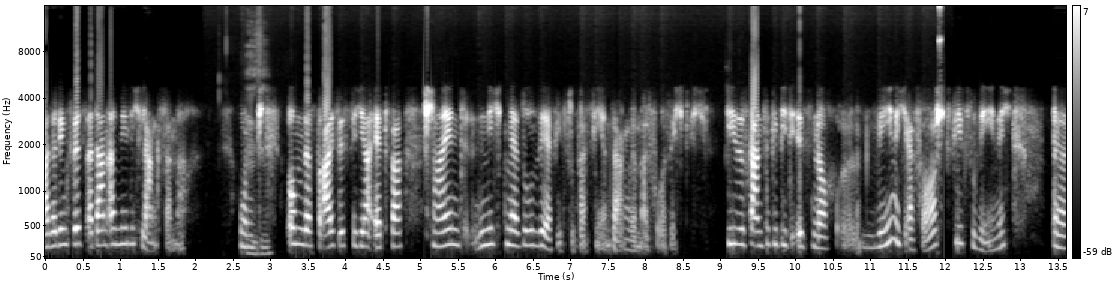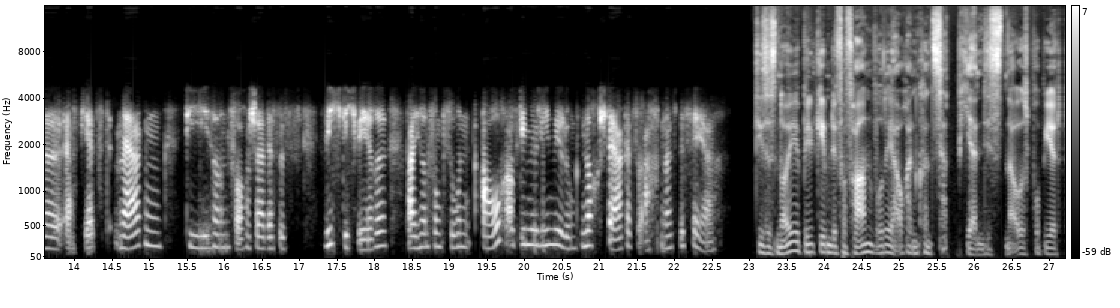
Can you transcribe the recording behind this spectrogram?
Allerdings wird es dann allmählich langsamer. Und mhm. um das 30. Jahr etwa scheint nicht mehr so sehr viel zu passieren, sagen wir mal vorsichtig. Dieses ganze Gebiet ist noch äh, wenig erforscht, viel zu wenig. Äh, erst jetzt merken die Hirnforscher, dass es wichtig wäre, bei Hirnfunktionen auch auf die Myelinbildung noch stärker zu achten als bisher. Dieses neue bildgebende Verfahren wurde ja auch an Konzertpianisten ausprobiert.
